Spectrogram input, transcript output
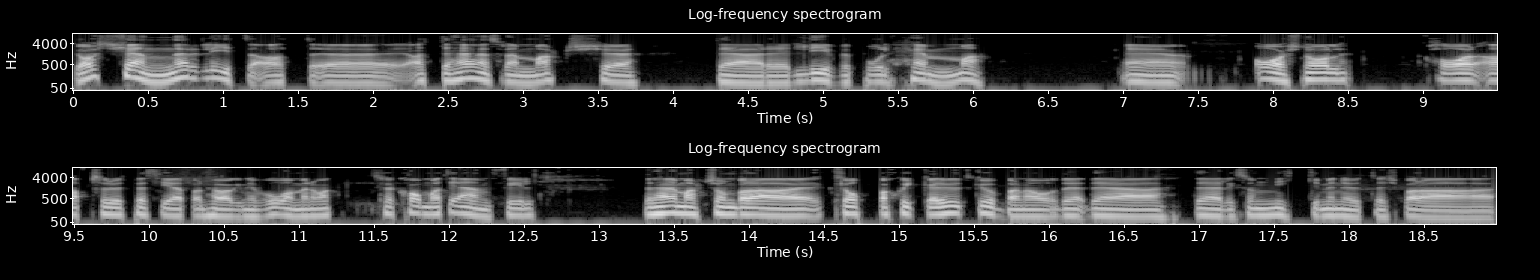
jag känner lite att, eh, att det här är en sån där match eh, där Liverpool hemma. Eh, Arsenal har absolut presterat på en hög nivå. Men om man ska komma till Anfield. Den här matchen bara Kloppa skickar ut gubbarna och det, det, är, det är liksom 90 minuters bara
